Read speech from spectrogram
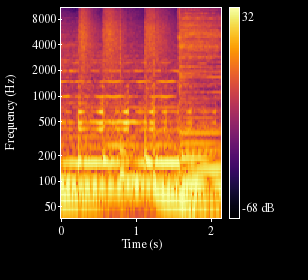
We'll be right back.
